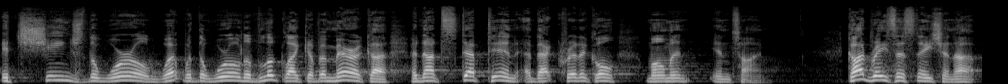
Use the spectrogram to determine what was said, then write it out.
It changed the world. What would the world have looked like if America had not stepped in at that critical moment in time? God raised this nation up.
